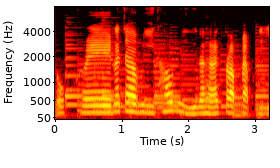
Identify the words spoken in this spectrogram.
โอเค น่าจะมีเท่านี้นะฮะสำหรับแบบนี้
